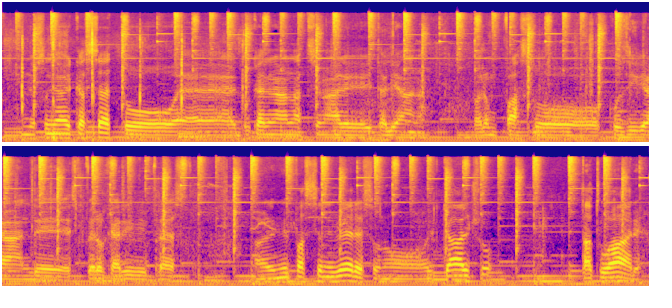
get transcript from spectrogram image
Il mio sogno del cassetto è giocare nella nazionale italiana, fare un passo così grande e spero che arrivi presto. Allora, le mie passioni vere sono il calcio, tatuare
